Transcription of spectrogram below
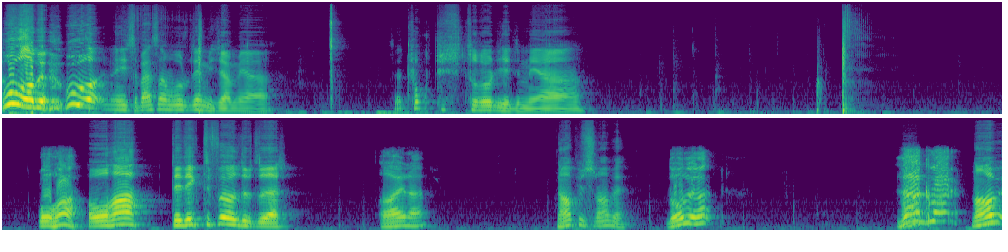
Vur abi! Vur! Neyse ben sana vur demeyeceğim ya. Cık. Ya çok pis troll yedim ya. Oha. Oha! Dedektifi öldürdüler. Aynen. Ne yapıyorsun abi? Ne oluyor lan? Lag var. Ne abi?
